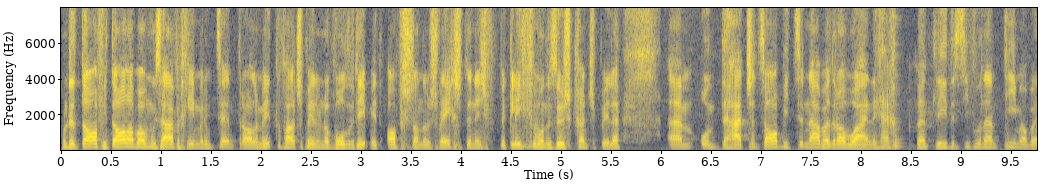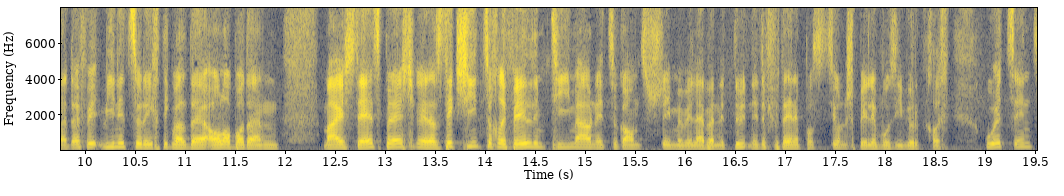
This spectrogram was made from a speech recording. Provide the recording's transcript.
Und der David Alaba muss einfach immer im zentralen Mittelfeld spielen, obwohl er dort mit Abstand am schwächsten ist, verglichen, wo er sonst könnte spielen ähm, Und der hat schon Sabitzer nebendran, der eigentlich auch Leader sein von diesem Team, aber er darf wie nicht so richtig, weil der Alaba dann Majestätsbeherrschung hat. Also das scheint so ein bisschen viel im Team auch nicht so ganz zu stimmen, weil eben die Leute nicht auf diesen Positionen spielen, wo sie wirklich gut sind.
